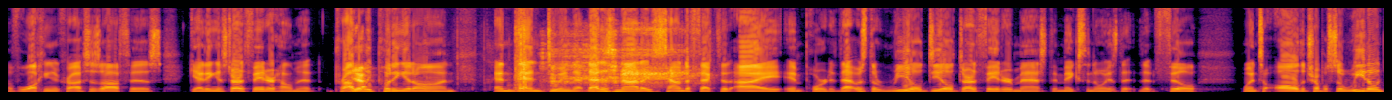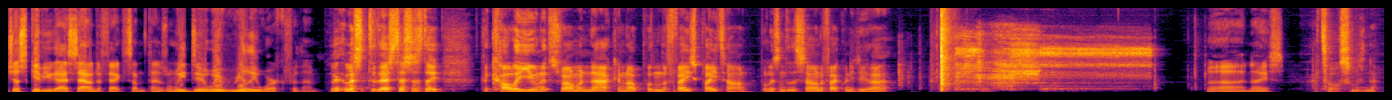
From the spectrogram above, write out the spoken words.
of walking across his office, getting his Darth Vader helmet, probably Yeah. putting it on, and then doing that. That is not a sound effect that I imported. That was the real deal Darth Vader mask that makes the noise that, that Phil went to all the trouble. So we don't just give you guys sound effects sometimes. When we do, we really work for them. Listen to this. This is the the collar units around a neck, and not putting the faceplate on. But listen to the sound effect when you do that. Ah, nice. That's awesome, isn't it?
